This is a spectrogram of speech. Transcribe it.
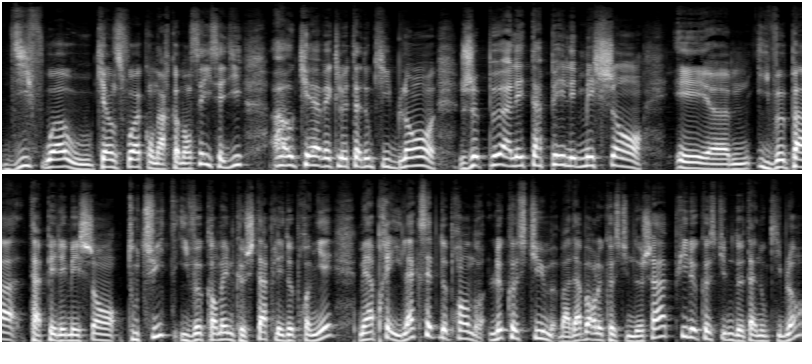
10 fois ou 15 fois qu'on a recommencé, il s'est dit Ah, ok, avec le Tanuki blanc, je peux aller taper les méchants. Et euh, il veut pas taper les méchants tout de suite, il veut quand même que je tape les deux premiers. Mais après, il accepte de prendre le costume, bah, d'abord le costume de chat, puis le costume de Tanuki blanc.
